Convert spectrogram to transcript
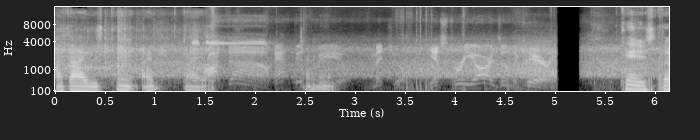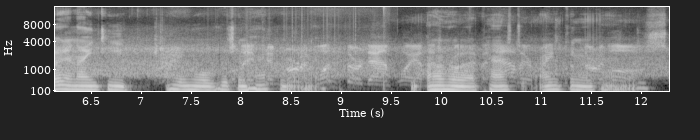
I thought I was playing. I. I Brought down at Time out. midfield. Mitchell gets three yards on the carry. okay, it's third and 19. I don't know what's gonna happen right now. one third down play on I don't know drive, where I but passed it. I don't think I third and long. passed.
